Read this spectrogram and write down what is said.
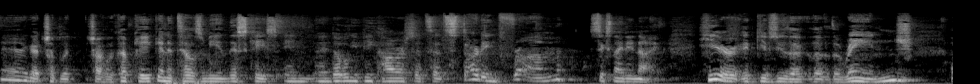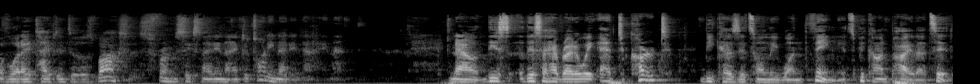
And I got chocolate, chocolate cupcake, and it tells me in this case in, in WP Commerce it says starting from $6.99. Here it gives you the, the, the range of what I typed into those boxes from $6.99 to $20.99. Now this this I have right away add to cart because it's only one thing. It's pecan pie, that's it.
